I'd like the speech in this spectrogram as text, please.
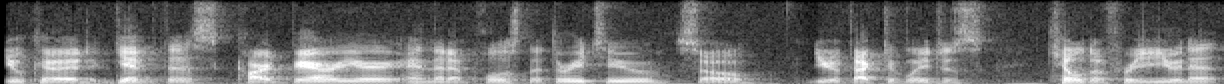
you could give this card barrier and then it pulls the three two. So you effectively just killed a free unit.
